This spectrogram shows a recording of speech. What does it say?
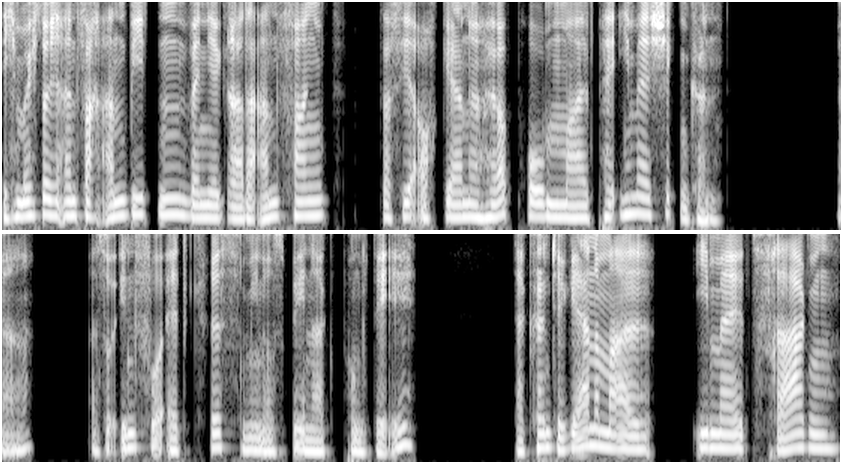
ich möchte euch einfach anbieten, wenn ihr gerade anfangt, dass ihr auch gerne Hörproben mal per E-Mail schicken könnt. Ja, also info at chris-benak.de. Da könnt ihr gerne mal E-Mails, Fragen,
